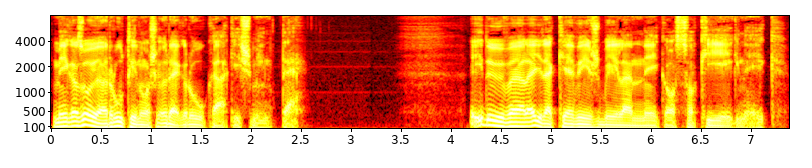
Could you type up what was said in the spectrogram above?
Még az olyan rutinos öreg rókák is, mint te. Idővel egyre kevésbé lennék az, ha kiégnék.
